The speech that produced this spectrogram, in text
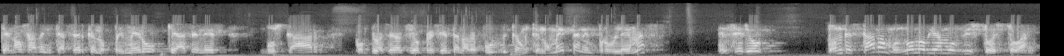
que no saben qué hacer, que lo primero que hacen es buscar complacer al señor presidente de la República, aunque lo metan en problemas. En serio, ¿dónde estábamos? No lo habíamos visto esto antes.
